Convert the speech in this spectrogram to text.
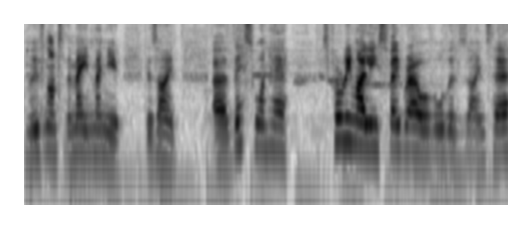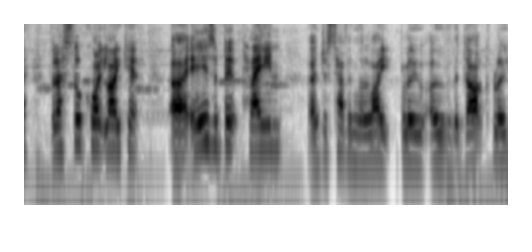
Moving on to the main menu design. Uh, this one here it's probably my least favourite out of all the designs here, but I still quite like it. Uh, it is a bit plain, uh, just having the light blue over the dark blue,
